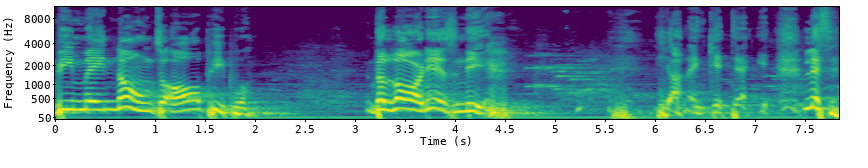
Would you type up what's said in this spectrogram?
be made known to all people. The Lord is near Y'all didn't get that. Listen,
